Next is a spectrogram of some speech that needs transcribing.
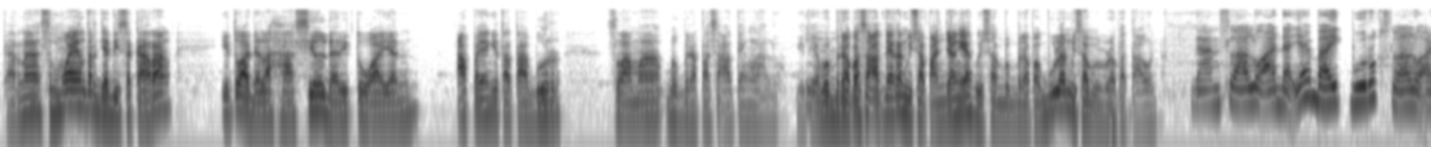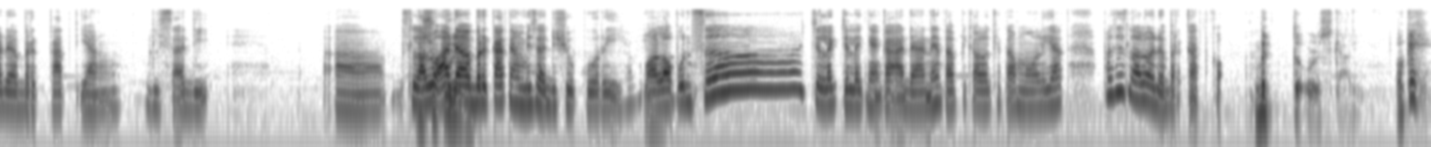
Karena semua yang terjadi sekarang itu adalah hasil dari tuayan apa yang kita tabur selama beberapa saat yang lalu gitu ya. Iya. Beberapa saatnya kan bisa panjang ya, bisa beberapa bulan, bisa beberapa tahun. dan selalu ada ya baik buruk selalu ada berkat yang bisa di uh, selalu Disyukuri. ada berkat yang bisa disyukuri walaupun sejelek-jeleknya keadaannya tapi kalau kita mau lihat pasti selalu ada berkat kok Betul sekali. Oke,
